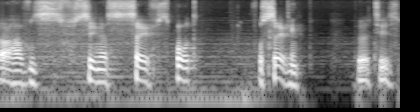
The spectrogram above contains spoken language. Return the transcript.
I haven't seen a safe spot for saving abilities.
